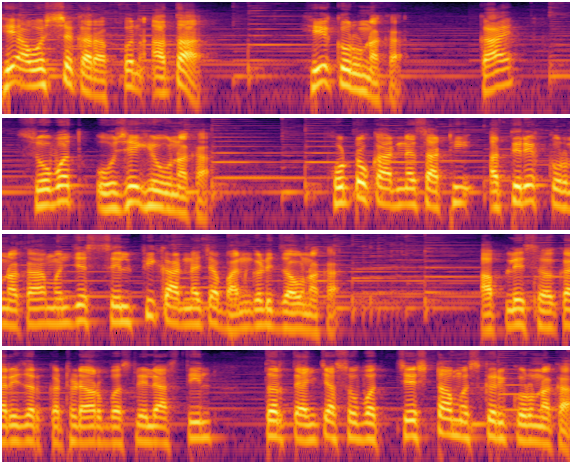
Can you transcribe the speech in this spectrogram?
हे अवश्य करा पण आता हे करू नका. काय? सोबत ओझे घेऊ नका. फोटो काढण्यासाठी अतिरेक करू नका म्हणजे सेल्फी काढण्याच्या भानगडीत जाऊ नका. आपले सहकारी जर कठड्यावर बसलेले असतील तर त्यांच्यासोबत चेष्टा मस्करी करू नका.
